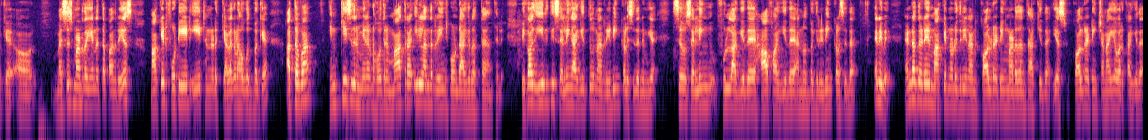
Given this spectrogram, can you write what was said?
ಓಕೆ ಮೆಸೇಜ್ ಮಾಡಿದಾಗ ಏನತ್ತಪ್ಪ ಅಂದ್ರೆ as market forty eight eight hundred ಕೆಳಗಡೆ ಹೋಗೋದ್ ಬಗ್ಗೆ ಅಥವಾ ಇನ್ ಕೇಸ್ ಇದ್ರ ಮೇಲ್ಗಡೆ ಹೋದ್ರೆ ಮಾತ್ರ ಇಲ್ಲ ಅಂದ್ರೆ ರೇಂಜ್ ಬೌಂಡ್ ಆಗಿರುತ್ತೆ ಅಂತೇಳಿ. ಬಿಕಾಸ್ ಈ ರೀತಿ ಸೆಲ್ಲಿಂಗ್ ಆಗಿತ್ತು ನಾನು ರೀಡಿಂಗ್ ಕಳಿಸಿದೆ ನಿಮಗೆ ಸೊ ಸೆಲ್ಲಿಂಗ್ ಫುಲ್ ಆಗಿದೆ ಹಾಫ್ ಆಗಿದೆ ಅನ್ನೋದ್ ಬಗ್ಗೆ ರೀಡಿಂಗ್ ಕಳಿಸಿದೆ. Anyway end of the day market ನೋಡಿದ್ರಿ, ನಾನು ಕಾಲ್ ರೇಟಿಂಗ್ ಮಾಡೋದಂತ ಹಾಕಿದ್ದೆ. ಎಸ್ ಕಾಲ್ ರೇಟಿಂಗ್ ಚೆನ್ನಾಗೇ ವರ್ಕ್ ಆಗಿದೆ.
